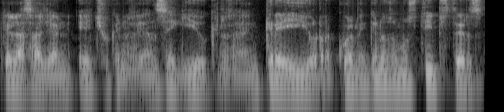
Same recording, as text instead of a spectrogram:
que las hayan hecho, que nos hayan seguido, que nos hayan creído. Recuerden que no somos tipsters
